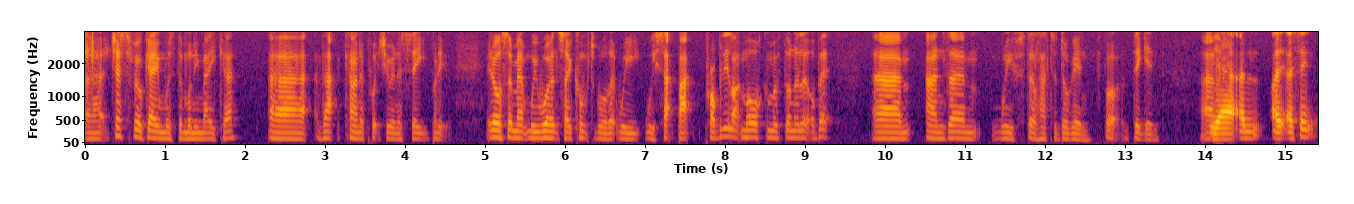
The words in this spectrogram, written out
Uh, Chesterfield game was the money maker. Uh, that kind of puts you in a seat, but it it also meant we weren't so comfortable that we we sat back, probably like Morecambe have done a little bit, um, and um, we've still had to dug in, but dig in. Um, yeah, and I, I think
